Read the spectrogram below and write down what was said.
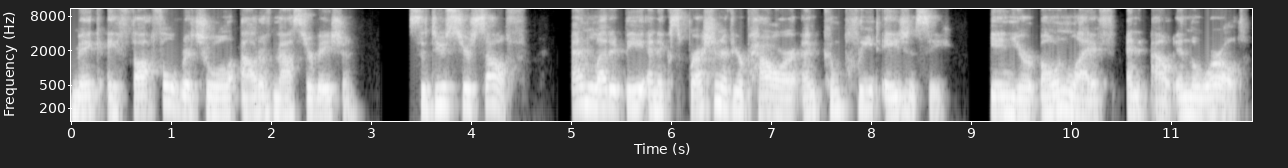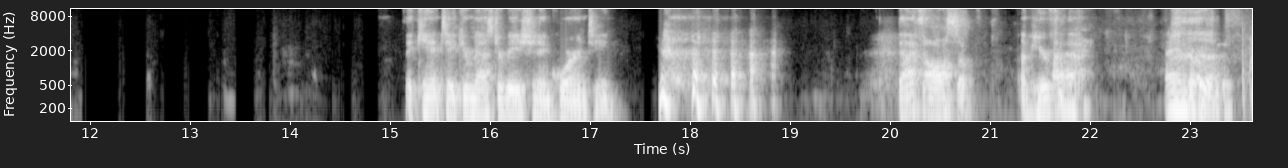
Make a thoughtful ritual out of masturbation. Seduce yourself and let it be an expression of your power and complete agency in your own life and out in the world. They can't take your masturbation in quarantine. That's awesome. I'm here for that. I endorse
